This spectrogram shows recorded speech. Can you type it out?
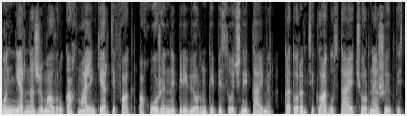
Он нервно сжимал в руках маленький артефакт, похожий на перевернутый песочный таймер, в котором текла густая черная жидкость.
